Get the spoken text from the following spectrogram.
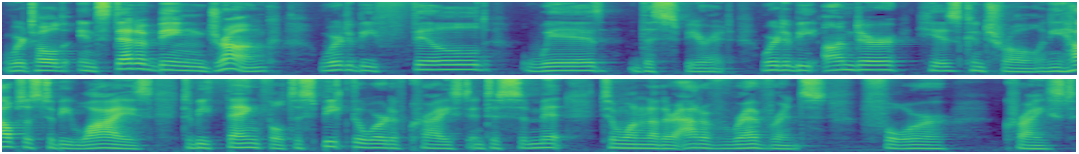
We're told instead of being drunk, we're to be filled with the Spirit. We're to be under His control. And He helps us to be wise, to be thankful, to speak the word of Christ, and to submit to one another out of reverence for Christ.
